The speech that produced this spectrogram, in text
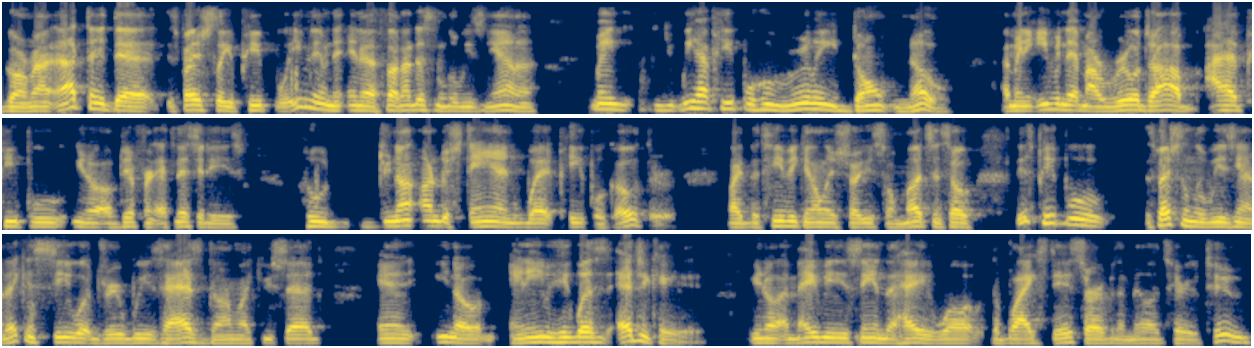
go around. And I think that especially people, even in the NFL, not just in Louisiana, I mean, we have people who really don't know. I mean, even at my real job, I have people, you know, of different ethnicities who do not understand what people go through. Like the TV can only show you so much, and so these people, especially in Louisiana, they can see what Drew Brees has done, like you said, and you know, and he he was educated, you know, and maybe he's seeing that hey, well, the blacks did serve in the military too,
